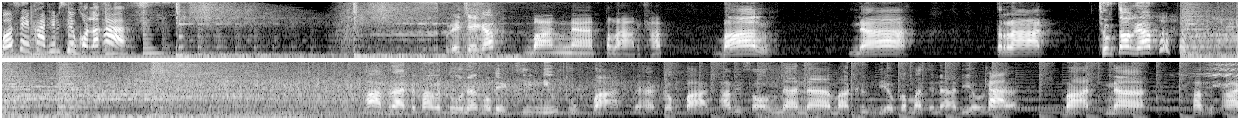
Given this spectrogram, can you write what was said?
เบอร์สิบค่ะทีมซิลกดแล้วค่ะ คุณเอเจครับ บางนาตราดครับ บางนา ตราด ถูกต้องครับ ภาพแรกเป็นภาพการ์ตูนนะของเด็กที่นิ้วถูกบาดนะฮะก็บาดภาพที่สองนานามาครึ่งเดียวก็มาแต่นาเดียวนะค่ะฮะบาดนา ภาพสุดท้าย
